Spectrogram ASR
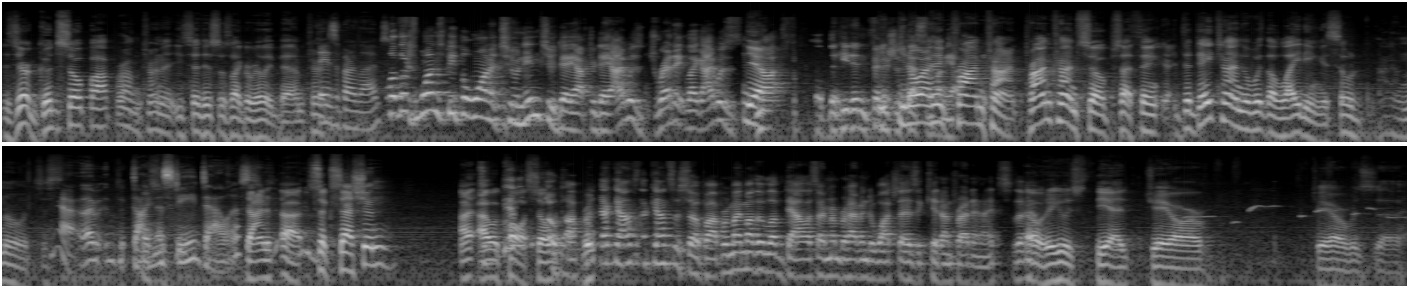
is there a good soap opera? I'm trying to. You said this was like a really bad. I'm trying. Days of Our Lives. Well, there's ones people want to tune into day after day. I was dreading, like I was Yeah. not thrilled that he didn't finish his you know what I think? Prime time. Prime time soaps. I think the daytime with the lighting is so. I don't know. It's just. Yeah, uh, Dynasty, Dallas. Dyna- uh, Succession. I, I would Yeah, call it it's a soap. opera. That counts. That counts as soap opera. My mother loved Dallas. I remember having to watch that as a kid on Friday nights. So, Oh, he was. Yeah, Jr. Jr. was. Uh,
